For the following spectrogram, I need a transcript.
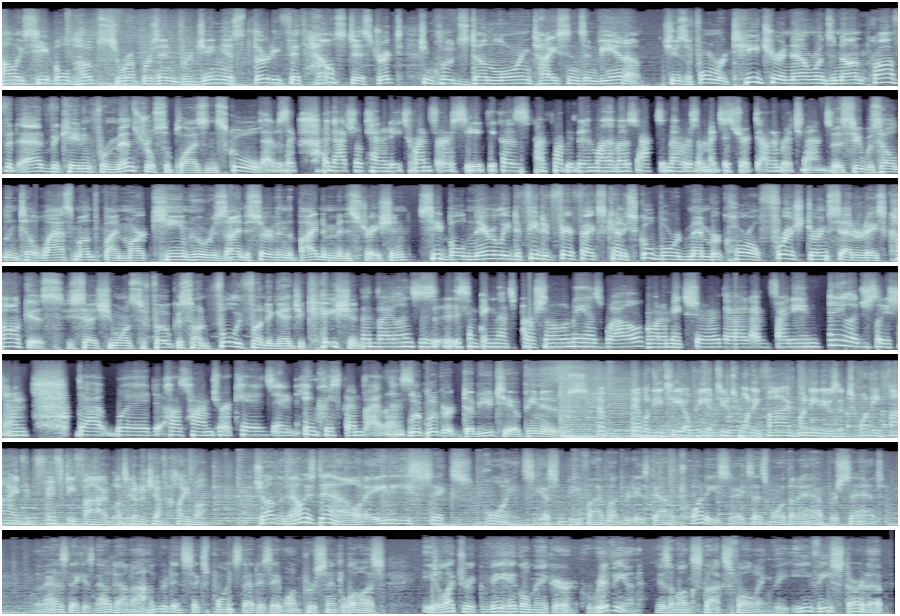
Holly Seibold hopes to represent Virginia's 35th House District, which includes Dunn, Loring, Tysons, and Vienna. She's a former teacher and now runs a nonprofit advocating for menstrual supplies in schools. I was like a natural candidate to run for a seat because I've probably been one of the most active members of my district down in Richmond. The seat was held until last month by Mark Keam, who resigned to serve in the Biden administration. Seibold narrowly defeated Fairfax County School Board member Karl Frisch during Saturday's caucus. She says she wants to focus on fully funding education. Gun violence is, is something that's personal to me as well. I want to make sure that I'm fighting any legislation that would cause harm to our kids and increase gun violence. Luke Lukert, WTOP News. WTOP at 225, Money News at 25 and 55. Let's go to Jeff Clabaugh. Sean, the Dow is down 86 points. The S&P 500 is down 26. That's more than a half percent. The Nasdaq is now down 106 points. That is a 1% loss. Electric vehicle maker Rivian is among stocks falling. The EV startup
